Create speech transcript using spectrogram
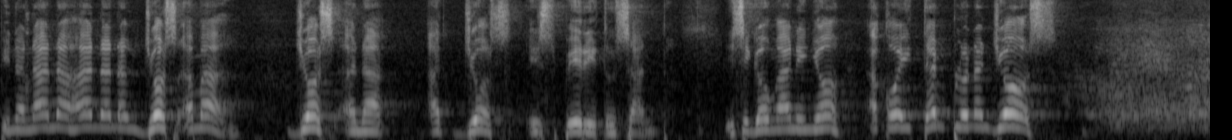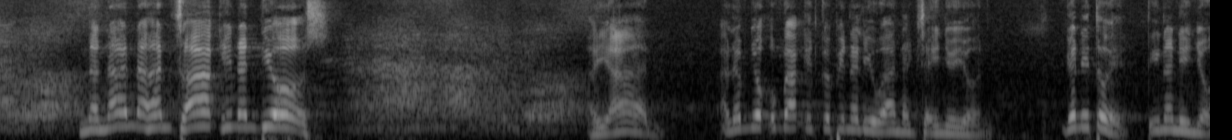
pinananahanan ng Diyos Ama, Diyos Anak, at Diyos Espiritu Santo. Isigaw nga ninyo, ako ay templo ng Diyos. Nananahan sa akin ang Diyos. Ayan. Alam nyo kung bakit ko pinaliwanag sa inyo yon? Ganito eh, tingnan ninyo.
